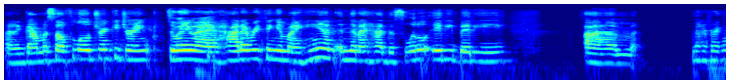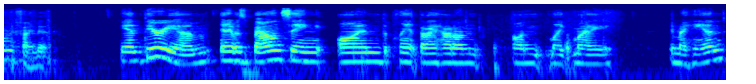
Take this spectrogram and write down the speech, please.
I got myself a little drinky drink. So anyway, I had everything in my hand, and then I had this little itty bitty, um, matter of fact, let me find it, anthurium, and it was balancing on the plant that I had on on like my in my hand.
